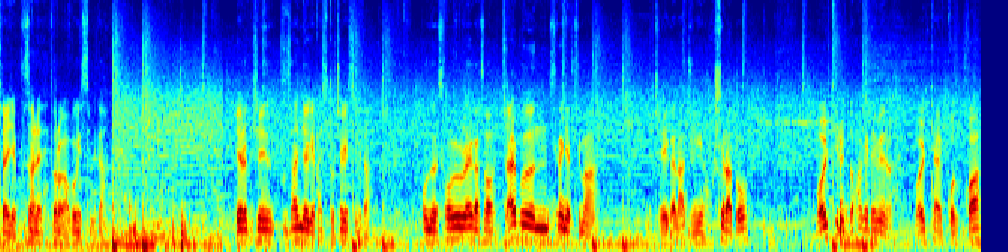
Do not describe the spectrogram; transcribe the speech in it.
자 이제 부산에 돌아가 보겠습니다. 이렇게 저희는 부산역에 다시 도착했습니다. 오늘 서울에 가서 짧은 시간이었지만 저희가 나중에 혹시라도 멀티를 또 하게 되면 멀티할 곳과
